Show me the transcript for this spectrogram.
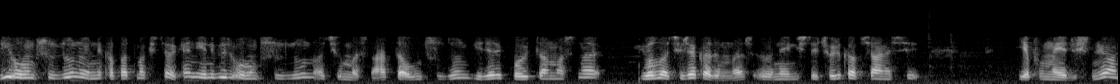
bir olumsuzluğun önünü kapatmak isterken yeni bir olumsuzluğun açılmasına hatta olumsuzluğun giderek boyutlanmasına yol açacak adımlar. Örneğin işte çocuk hapishanesi yapılmaya düşünüyor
